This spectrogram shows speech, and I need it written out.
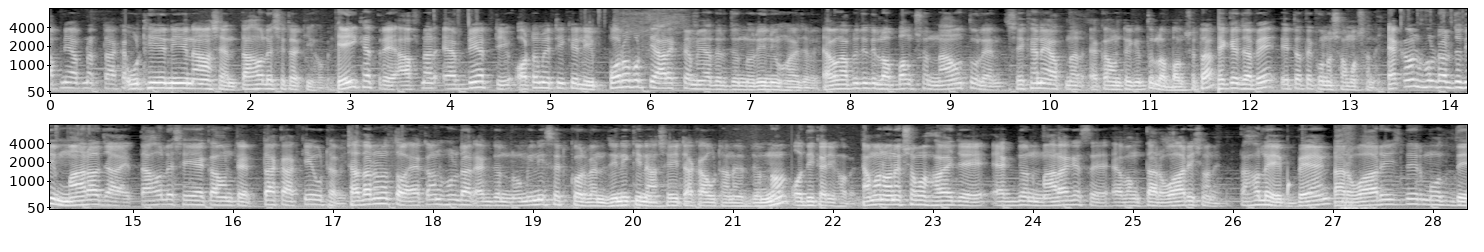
আপনি আপনার টাকা উঠিয়ে নিয়ে না আসেন, তাহলে সেটা কি হবে? এই ক্ষেত্রে আপনার এফডিআরটি অটোমেটিক্যালি পরবর্তী আরেকটা মেয়াদের জন্য রিনিউ হয়ে যাবে এবং আপনি যদি লভ্যাংশ নাও তোলেন, সেখানে আপনার অ্যাকাউন্টে কিন্তু লভ্যাংশটা থেকে যাবে, এটাতে কোনো সমস্যা নেই। অ্যাকাউন্ট হোল্ডার যদি মারা যায়, তাহলে সেই অ্যাকাউন্টের টাকা কে উঠাবে? সাধারণত অ্যাকাউন্ট হোল্ডার একজন নমিনি সেট করবেন যিনি কিনা সেই টাকা উঠানোর জন্য অধিকারী হবে এমন অনেক সময় হয় যে একজন মারা গেছে এবং তার ওয়ারিশ অনেক। তাহলে ব্যাংক তার ওয়ারিশদের মধ্যে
